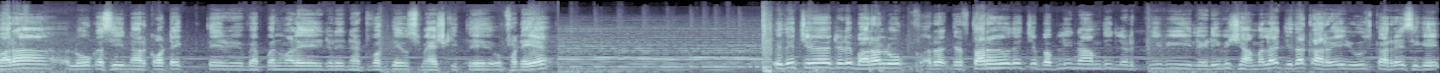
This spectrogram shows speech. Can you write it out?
12 ਲੋਕ ਅਸੀਂ ਨਾਰਕੋਟਿਕ ਤੇ ਵੈਪਨ ਵਾਲੇ ਜਿਹੜੇ ਨੈਟਵਰਕ ਦੇ ਉਹ ਸਮੈਸ਼ ਕੀਤੇ, ਉਹ ਫੜੇ ਆ। ਇਹਦੇ ਚ ਜਿਹੜੇ 12 ਲੋਕ ਗ੍ਰਿਫਤਾਰ ਹੋਏ, ਉਹਦੇ ਚ ਬਬਲੀ ਨਾਮ ਦੀ ਲੜਕੀ ਵੀ ਲੇਡੀ ਵੀ ਸ਼ਾਮਲ ਹੈ, ਜਿਹਦਾ ਘਰ ਇਹ ਯੂਜ਼ ਕਰ ਰਹੇ ਸੀਗੇ।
